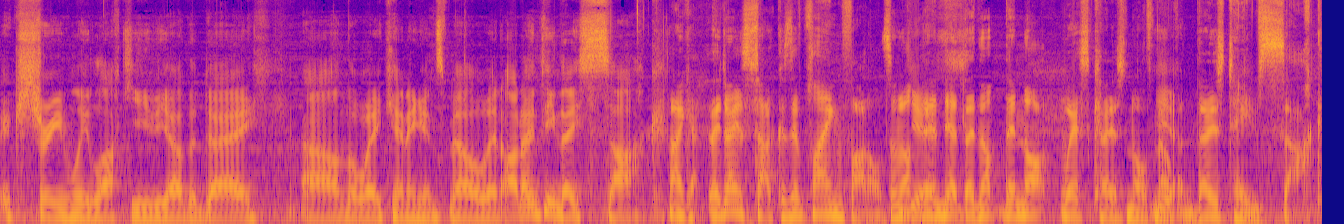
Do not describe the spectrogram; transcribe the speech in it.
extremely lucky the other day uh, on the weekend against Melbourne. I don't think they suck. Okay, they don't suck because they're playing finals. They're not, Yes. they're, they're not. They're not West Coast, North Melbourne. Those teams suck.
